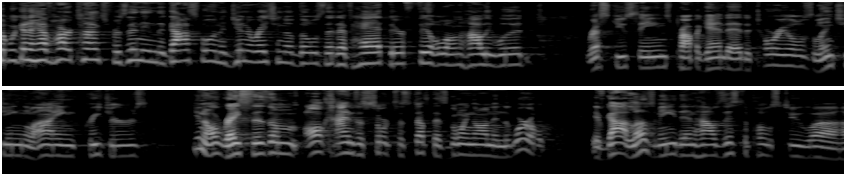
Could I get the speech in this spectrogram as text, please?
So we're going to have hard times presenting the gospel in a generation of those that have had their fill on Hollywood, rescue scenes, propaganda editorials, lynching, lying preachers, you know, racism, all kinds of sorts of stuff that's going on in the world. If God loves me, then how's this supposed to uh,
